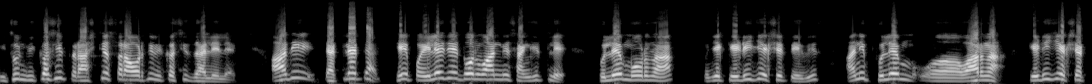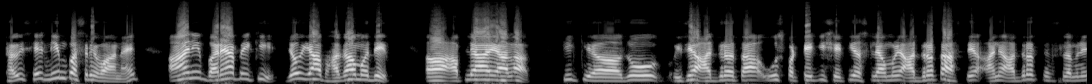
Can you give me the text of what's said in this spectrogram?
इथून विकसित राष्ट्रीय स्तरावरती विकसित झालेले आहे आधी त्यातल्या त्यात हे पहिले जे दोन वाहन मी सांगितले फुले मोरणा म्हणजे केडीजी एकशे तेवीस आणि फुले अं, वारणा केडीजी एकशे अठ्ठावीस हे निमपसरे वाहन आहेत. आणि बऱ्यापैकी जो या भागामध्ये आपल्या याला की जो इथे आर्द्रता ऊस पट्ट्याची शेती असल्यामुळे आर्द्रता असते आणि आर्द्रता असल्यामुळे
